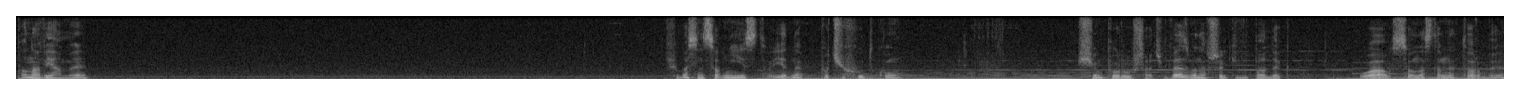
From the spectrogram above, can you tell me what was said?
Ponawiamy. Chyba sensowniej jest jednak po cichutku się poruszać. Wezmę na wszelki wypadek. Wow, są następne torby.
